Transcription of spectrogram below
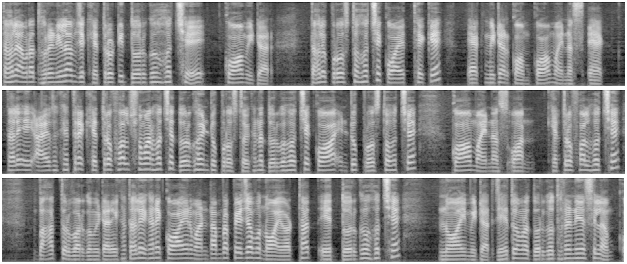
তাহলে আমরা ধরে নিলাম যে ক্ষেত্রটির দৈর্ঘ্য হচ্ছে ক মিটার। তাহলে প্রস্থ হচ্ছে কয়ের থেকে এক মিটার কম, ক মাইনাস এক। তাহলে এই আয়তক্ষেত্রের ক্ষেত্রফল সমান হচ্ছে দৈর্ঘ্য ইন্টু প্রস্থ। এখানে দৈর্ঘ্য হচ্ছে ক ইন্টু প্রস্থ হচ্ছে ক মাইনাস ওয়ান ক্ষেত্রফল হচ্ছে বাহাত্তর বর্গমিটার এখানে তাহলে এখানে ক এর মানটা আমরা পেয়ে যাব নয়, অর্থাৎ এর দৈর্ঘ্য হচ্ছে নয় মিটার। যেহেতু আমরা দৈর্ঘ্য ধরে নিয়েছিলাম ক।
